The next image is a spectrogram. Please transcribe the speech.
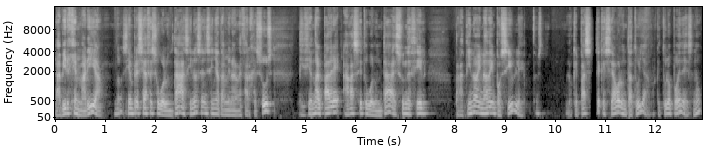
la Virgen María, ¿no? Siempre se hace su voluntad, así nos enseña también a rezar Jesús, diciendo al Padre, hágase tu voluntad. Es un decir, para ti no hay nada imposible. Lo que pasa es que sea voluntad tuya, porque tú lo puedes, ¿no?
